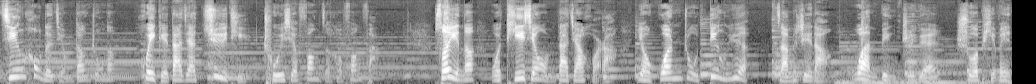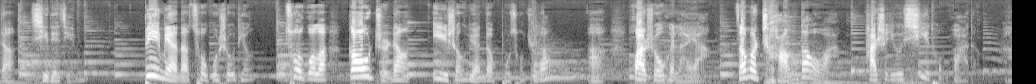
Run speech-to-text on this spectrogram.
今后的节目当中呢，会给大家具体出一些方子和方法。所以呢，我提醒我们大家伙儿啊，要关注订阅咱们这档《万病之源说脾胃》的系列节目，避免呢错过收听，错过了高质量益生元的补充渠道啊。话说回来呀，咱们肠道啊，它是一个系统化的啊，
